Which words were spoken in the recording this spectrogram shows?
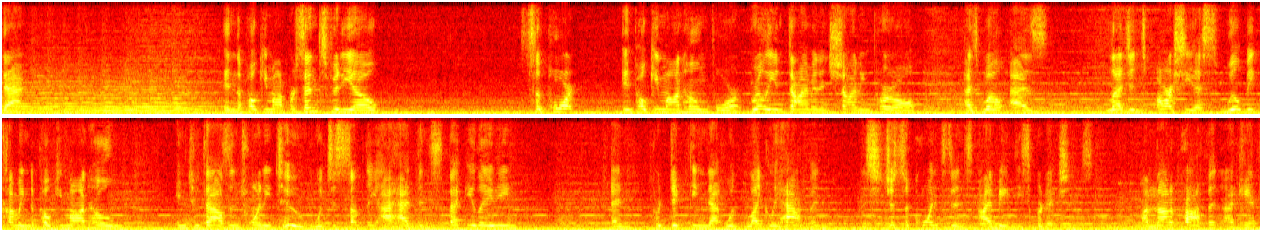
that in the Pokemon Presents video, support in Pokemon Home for Brilliant Diamond and Shining Pearl, as well as Legends Arceus will be coming to Pokemon Home in 2022, which is something I had been speculating and predicting that would likely happen. This is just a coincidence I made these predictions. I'm not a prophet, I can't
